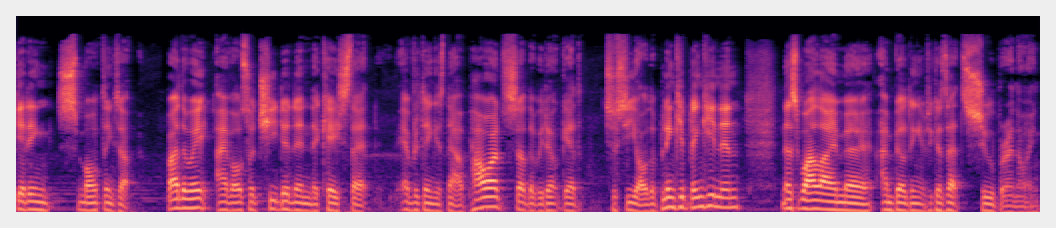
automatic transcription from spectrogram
getting small things up. By the way, I've also cheated in the case that everything is now powered so that we don't get to see all the blinky blinking in. That's while I'm uh, I'm building it because that's super annoying.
